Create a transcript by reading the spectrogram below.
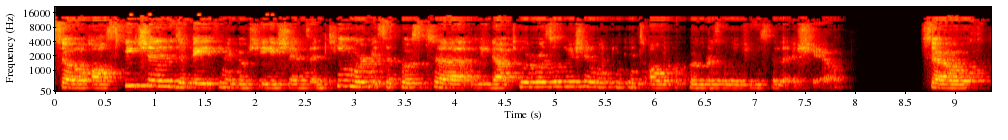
So all speeches, debates, negotiations, and teamwork is supposed to lead up to a resolution which contains all the proposed resolutions to the issue. So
